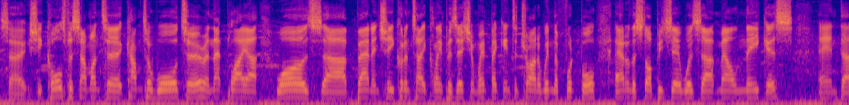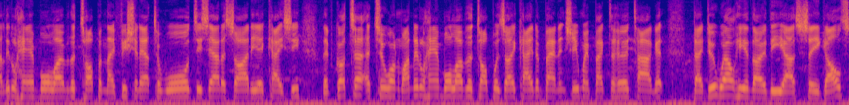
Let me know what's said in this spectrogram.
So she calls for someone to come towards her, and that player was uh, Bannan. She couldn't take clean possession, went back in to try to win the football. Out of the stoppage there was uh, Malnikas, and a little handball over the top, and they fish it out towards this outer side here, Casey. They've got a two on one. Little handball over the top was okay to Bannan. She went back to her target. They do well here, though, the uh, Seagulls.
